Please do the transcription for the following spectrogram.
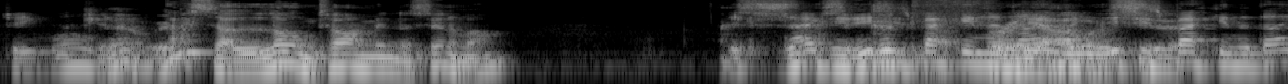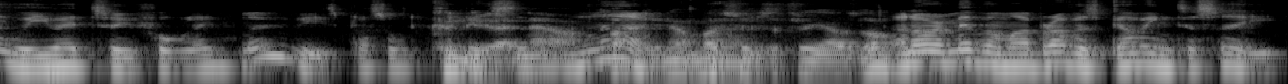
Gene Wilder. You really? That's a long time in the cinema. Exactly. This is back in the day. hours, this is back in the day where you had two full length movies plus all the Couldn't do bits that and- now. No. Fuck you know, most films are three hours long. And I remember my brothers going to see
